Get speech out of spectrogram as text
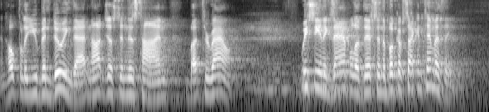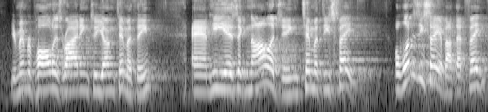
And hopefully, you've been doing that, not just in this time, but throughout. We see an example of this in the book of Second Timothy. You remember, Paul is writing to young Timothy, and he is acknowledging Timothy's faith. But what does he say about that faith?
